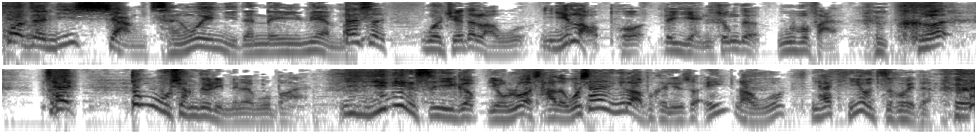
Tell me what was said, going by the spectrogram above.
或者你想成为你的那一面吧。但是我觉得老吴，你老婆的眼中的吴不凡 和在动物相对里面的吴不凡，一定是一个有落差的。我相信你老婆肯定说：“哎，老吴，你还挺有智慧的。”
